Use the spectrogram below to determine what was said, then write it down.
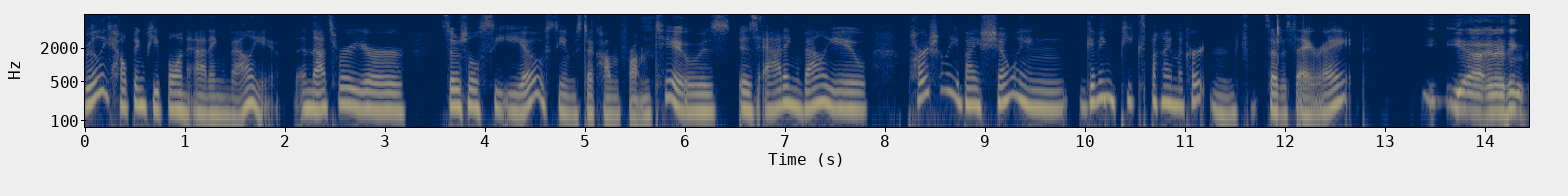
really helping people and adding value. And that's where your social CEO seems to come from too, is, is adding value partially by showing, giving peeks behind the curtain, so to say, right? Yeah. And I think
